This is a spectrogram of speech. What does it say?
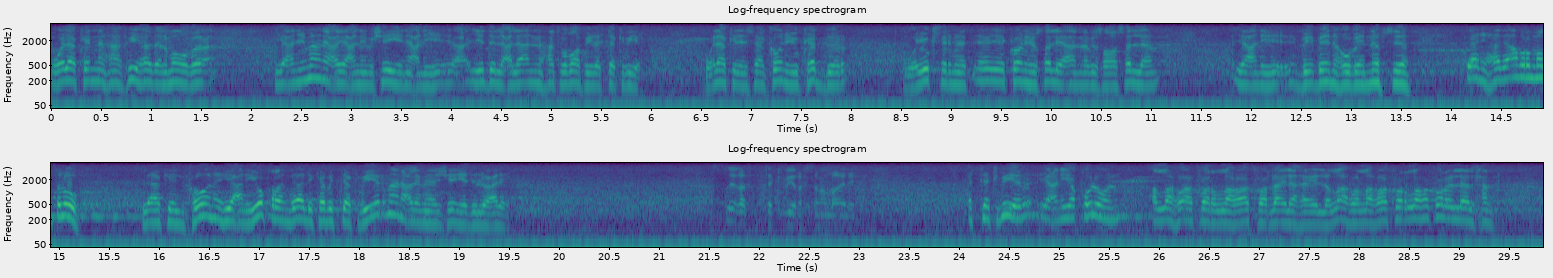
ولكنها في هذا الموضع يعني مانع يعني شيء يعني يدل على أنها تضاف إلى التكبير. ولكن الإنسان كونه يكبر ويكثر من كونه يصلي على النبي صلى الله عليه وسلم يعني بينه وبين نفسه يعني هذا أمر مطلوب. لكن كونه يعني يقرن ذلك بالتكبير ما نعلم شيء يدل عليه. صيغة التكبير أحسن الله إليك. التكبير يعني يقولون الله أكبر الله أكبر لا إله إلا الله والله أكبر الله أكبر إلا الحمد.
